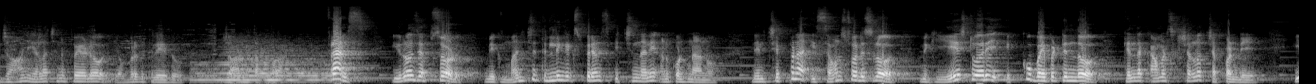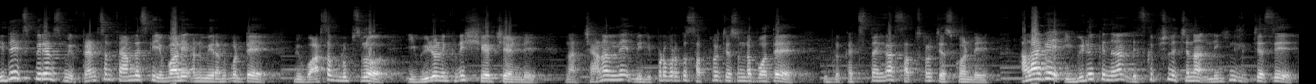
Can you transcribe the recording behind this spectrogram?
జాన్ ఎలా చనిపోయాడో ఎవరికి తెలియదు. జాన్ తప్ప. ఫ్రెండ్స్ ఈరోజు ఎపిసోడ్ మీకు మంచి థ్రిల్లింగ్ ఎక్స్పీరియన్స్ ఇచ్చిందని అనుకుంటున్నాను. నేను చెప్పిన ఈ సెవెన్ స్టోరీస్లో మీకు ఏ స్టోరీ ఎక్కువ భయపెట్టిందో కింద కామెంట్ సెక్షన్లో చెప్పండి. ఇదే ఎక్స్పీరియన్స్ మీ ఫ్రెండ్స్ అండ్ ఫ్యామిలీస్కి ఇవ్వాలి అని మీరు అనుకుంటే మీ వాట్సాప్ గ్రూప్స్లో ఈ వీడియో లింక్ని షేర్ చేయండి. నా ఛానల్ని మీరు ఇప్పటివరకు సబ్స్క్రైబ్ చేసుండకపోతే ఇప్పుడు ఖచ్చితంగా సబ్స్క్రైబ్ చేసుకోండి. అలాగే ఈ వీడియో కింద డిస్క్రిప్షన్ ఇచ్చిన లింక్ని క్లిక్ చేసి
